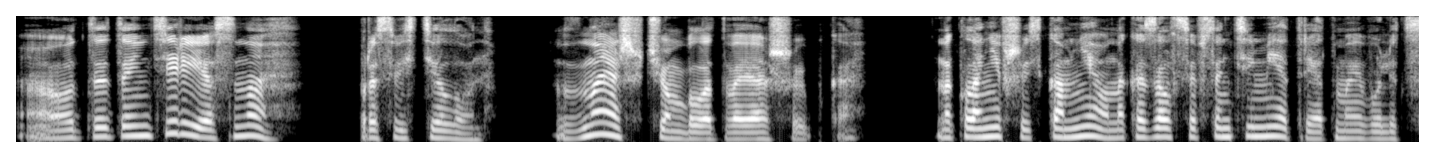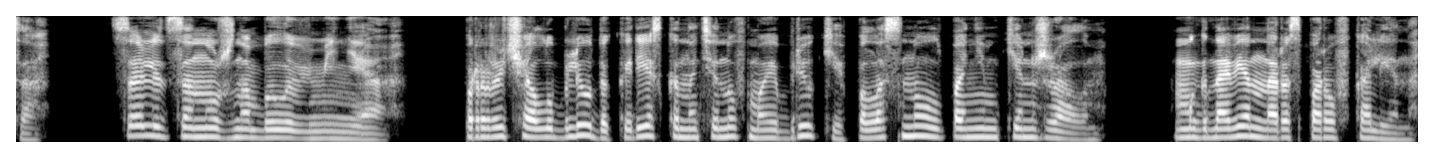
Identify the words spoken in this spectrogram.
«А вот это интересно», — просвистел он. «Знаешь, в чем была твоя ошибка?» Наклонившись ко мне, он оказался в сантиметре от моего лица. «Целиться нужно было в меня», — прорычал ублюдок и, резко натянув мои брюки, полоснул по ним кинжалом, мгновенно распоров колено,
